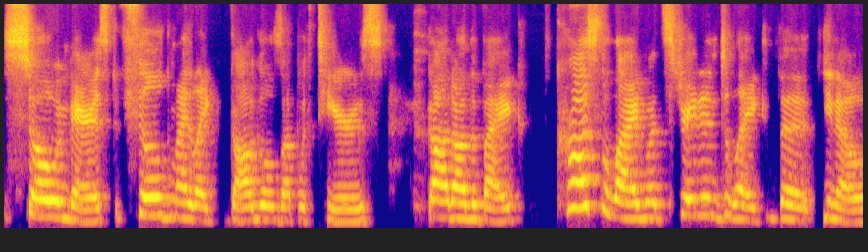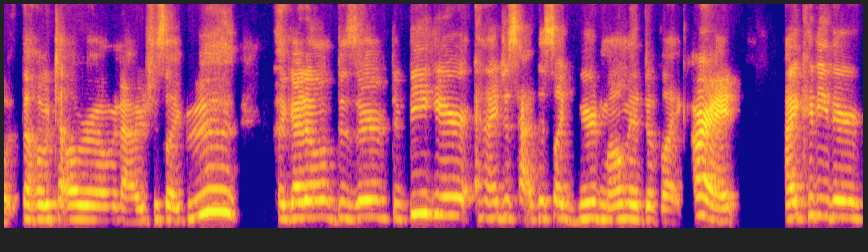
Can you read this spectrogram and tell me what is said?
so embarrassed, filled my like goggles up with tears, got on the bike, crossed the line, went straight into like the, you know, the hotel room. And I was just like, like, I don't deserve to be here. And I just had this like weird moment of like, all right, I could either,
